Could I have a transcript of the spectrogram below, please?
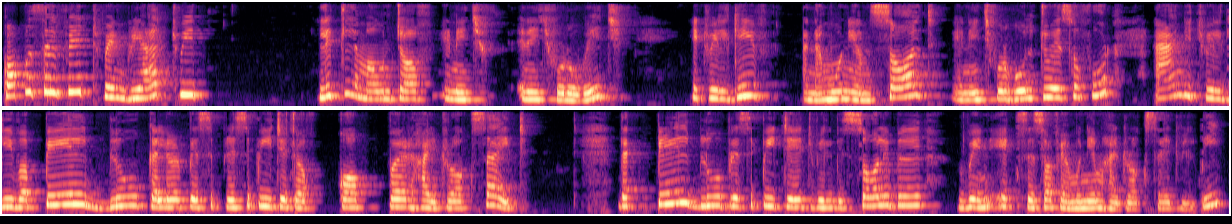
Copper sulfate when react with little amount of NH, NH4OH it will give an ammonium salt NH4 whole 2 SO4 and it will give a pale blue color precipitate of copper hydroxide. That pale blue precipitate will be soluble when excess of ammonium hydroxide will be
